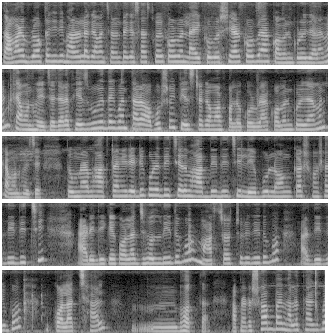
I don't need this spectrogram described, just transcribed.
তো আমার ব্লগটা যদি ভালো লাগে, আমার চ্যানেলটাকে সাবস্ক্রাইব করবেন লাইক করবেন শেয়ার করবেন আর কমেন্ট করে জানাবেন কেমন হয়েছে। যারা ফেসবুকে দেখবেন, তারা অবশ্যই পেজটাকে আমার ফলো করবেন আর কমেন্ট করে জানাবেন কেমন হয়েছে। তো ওনার ভাতটা আমি রেডি করে দিচ্ছি। আর ভাত দিয়ে দিচ্ছি লেবু, লঙ্কা, শসা দিয়ে দিচ্ছি। আর এদিকে কলার ঝোল দিয়ে দেবো, মাছ চচ্চড়ি দিয়ে দেবো আর দিয়ে দেবো কলার ছাল ভর্তা। আপনারা সবাই ভালো থাকবেন।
